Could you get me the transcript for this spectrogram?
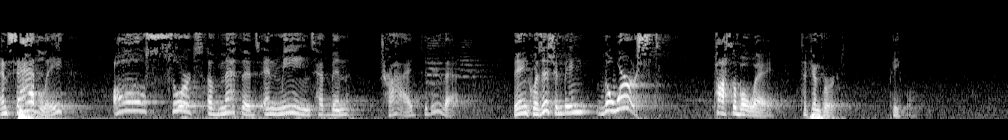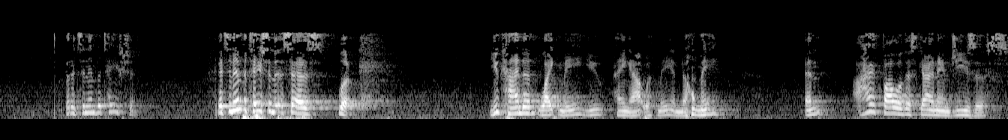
And sadly, all sorts of methods and means have been tried to do that. The Inquisition being the worst possible way to convert people. But it's an invitation. It's an invitation that says, look, you kind of like me, you hang out with me and know me. And I follow this guy named Jesus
